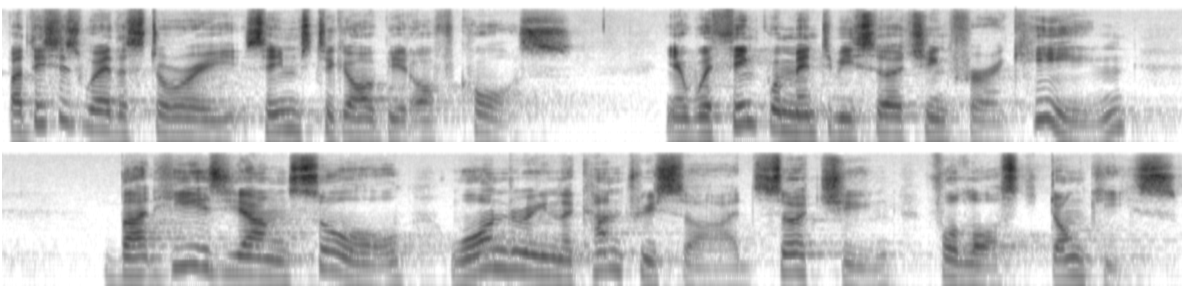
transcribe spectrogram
But this is where the story seems to go a bit off course. You know, we think we're meant to be searching for a king, but here's young Saul wandering the countryside searching for lost donkeys.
